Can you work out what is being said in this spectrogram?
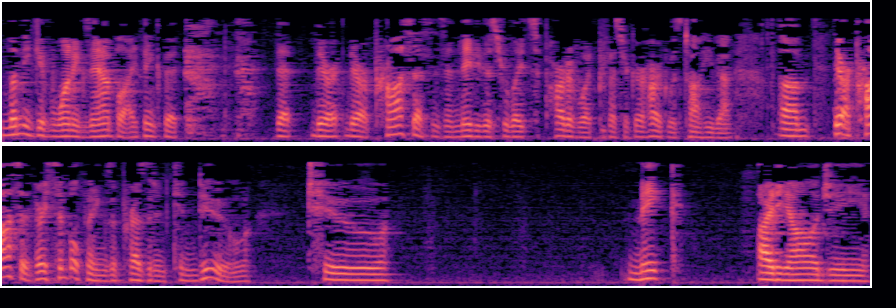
let me give one example. I think that that there there are processes, and maybe this relates to part of what Professor Gerhardt was talking about. Um, there are process, very simple things a president can do to make ideology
